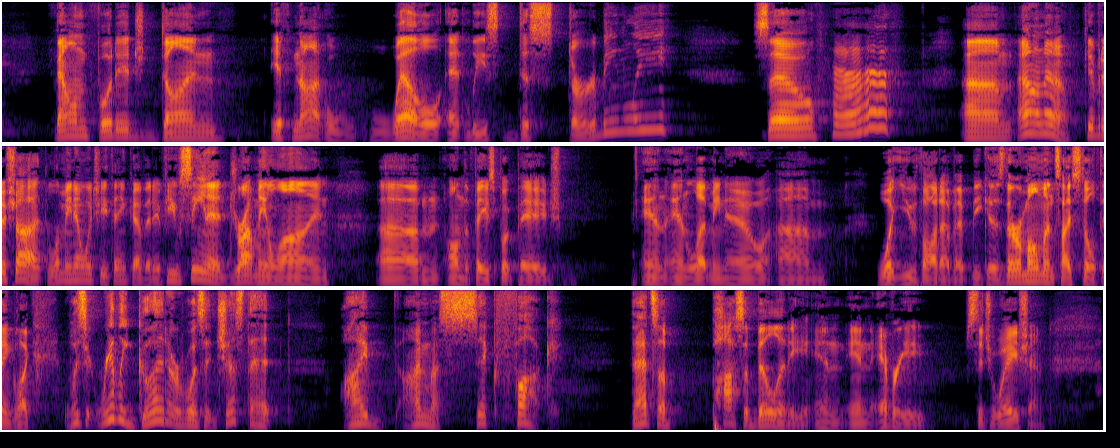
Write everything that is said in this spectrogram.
found footage done, if not well, at least disturbingly. So, um, I don't know. Give it a shot. Let me know what you think of it. If you've seen it, drop me a line um, on the Facebook page and and let me know um, what you thought of it because there are moments I still think like, was it really good or was it just that I I'm a sick fuck? That's a possibility in in every situation.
